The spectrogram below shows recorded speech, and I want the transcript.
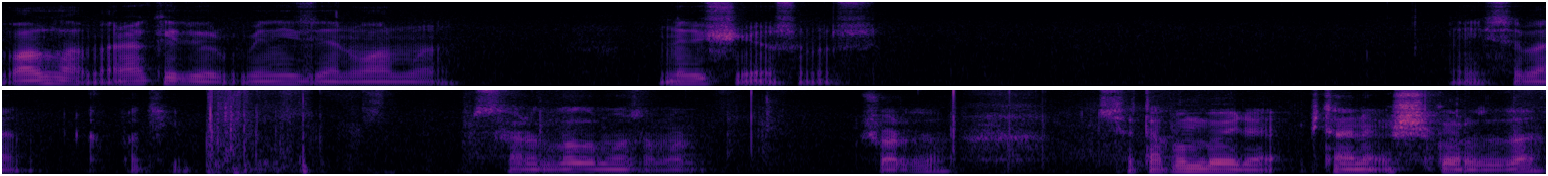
Vallahi merak ediyorum beni izleyen var mı? Ne düşünüyorsunuz? Neyse ben kapatayım. Sarılalım o zaman. Şurada. Setup'ım böyle. Bir tane ışık var odada.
